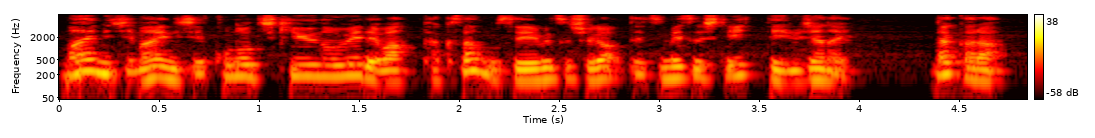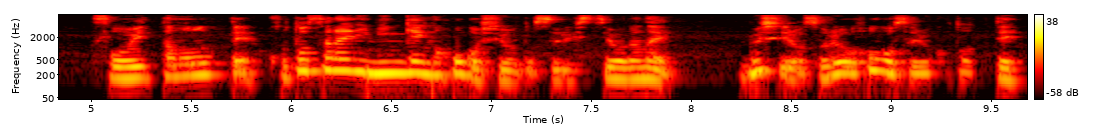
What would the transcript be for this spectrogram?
毎日毎日この地球の上ではたくさんの生物種が絶滅していっているじゃない。だから、そういったものってことさらに人間が保護しようとする必要がない。むしろそれを保護することって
